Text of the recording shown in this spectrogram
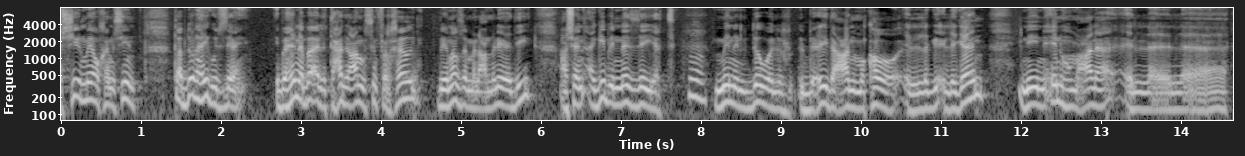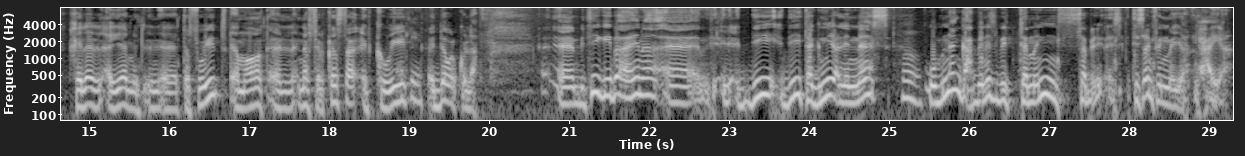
و120 150 طب دول هيجوا إزاي؟ يبقى هنا بقى الاتحاد العام للصين في الخارج بينظم العملية دي عشان أجيب الناس ديت من الدول البعيدة عن مقر اللج- اللجان ننقلهم على ال ال خلال الأيام التصويت إمارات نفس القصة الكويت. الدول كلها بتيجي بقى هنا آه، دي دي تجميع للناس وبننجح بنسبة 80 70 90% الحقيقة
